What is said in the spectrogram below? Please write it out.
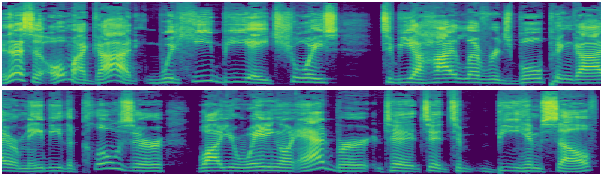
And then I said, oh my God, would he be a choice to be a high leverage bullpen guy or maybe the closer while you're waiting on Adbert to, to, to be himself?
